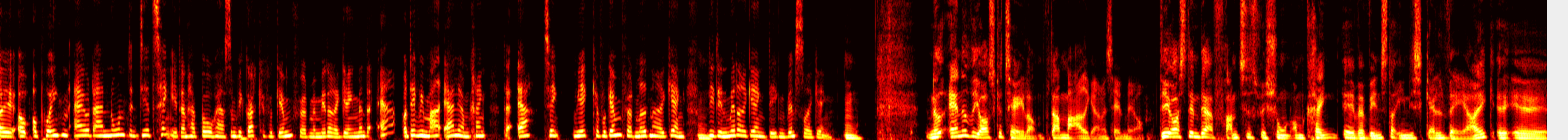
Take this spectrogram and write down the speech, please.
øh, og, og pointen er jo, at der er nogle af de her ting i den her bog her, som vi godt kan få gennemført med midterregeringen, men der er, og det er vi meget ærlige omkring, der er ting, vi ikke kan få gennemført med den her regering, mm. fordi det er en midterregering, det er ikke en venstreregering. Noget andet, vi også skal tale om, for der er meget, jeg gerne vil tale med om, det er også den der fremtidsvision omkring, øh, hvad Venstre egentlig skal være. Ikke? Øh, øh,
